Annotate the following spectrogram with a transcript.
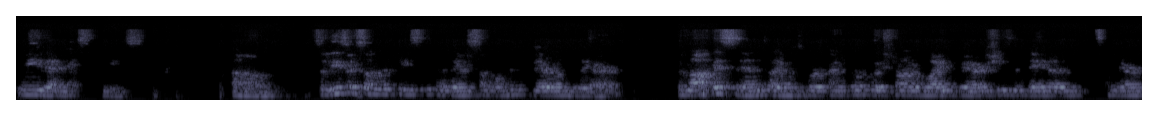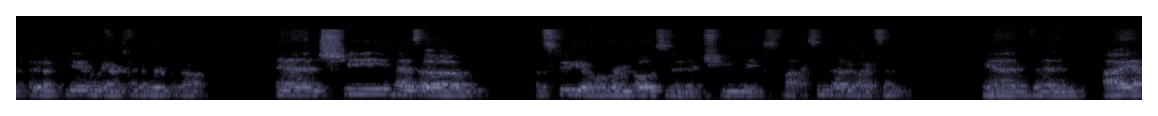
me that next piece. Um, so these are some of the pieces, and there's some of it there over there. The moccasins, I was work, I worked with Shauna White Bear. She's a Native American, a Native American original, and she has a a studio over in Bozeman, and she makes moccasins out of bison. And then I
